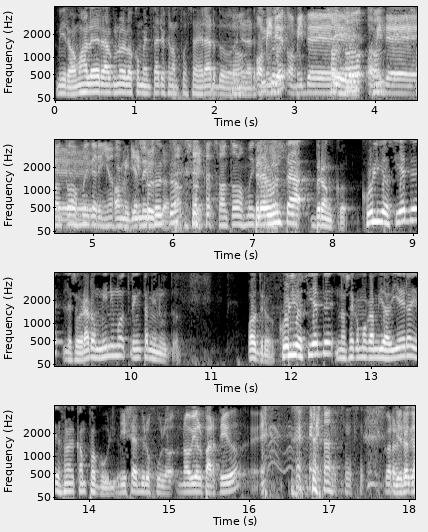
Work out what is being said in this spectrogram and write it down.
Mira, vamos a leer algunos de los comentarios que le han puesto a Gerardo Son- en el artículo. Omite, omite, Son omite- son todos muy cariñosos. Omitiendo insultos, insultos. ¿no? Son todos muy cariñosos. Pregunta Bronco. Julio 7 le sobraron mínimo 30 minutos. Otro. Julio 7 no sé cómo cambió a Viera y dejó en el campo a Julio. Dice Drújulo, no vio el partido. Yo creo que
